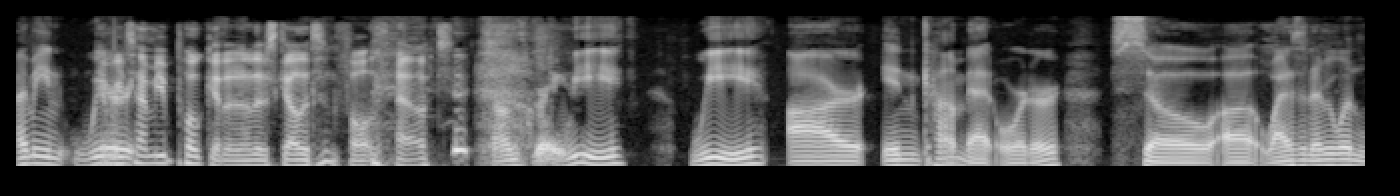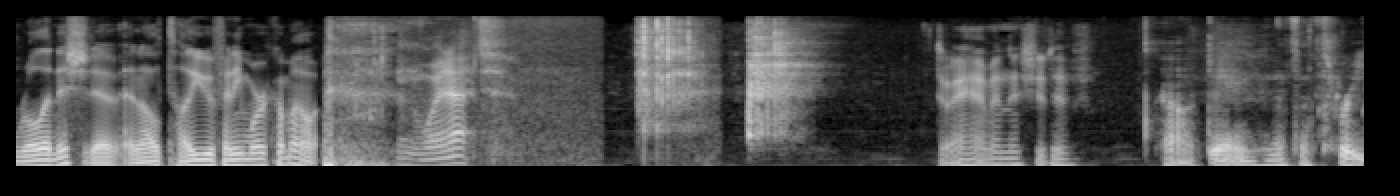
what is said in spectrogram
I mean, we're Every time you poke it, another skeleton falls out. Sounds great. we we are in combat order. So uh, why doesn't everyone roll initiative? And I'll tell you if any more come out. Why not? Do I have initiative? Oh, dang. That's a 3.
